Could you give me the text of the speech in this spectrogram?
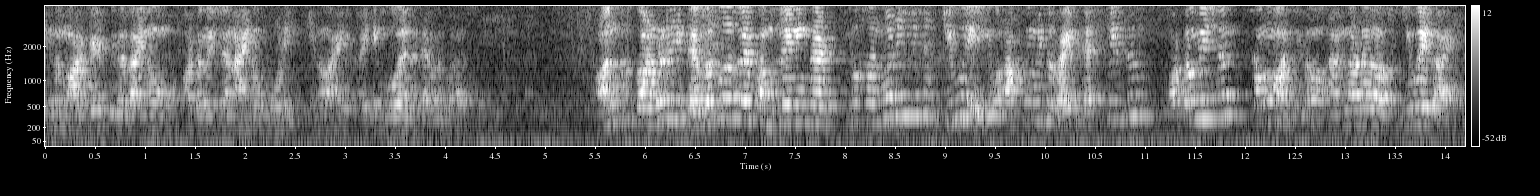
in the market because I know automation, I know coding. You know, I, I can go as a developer as well. On the contrary, developers were complaining that you're converting me to QA, you're asking me to write test cases, automation, come on, you know, I'm not a QA guy.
